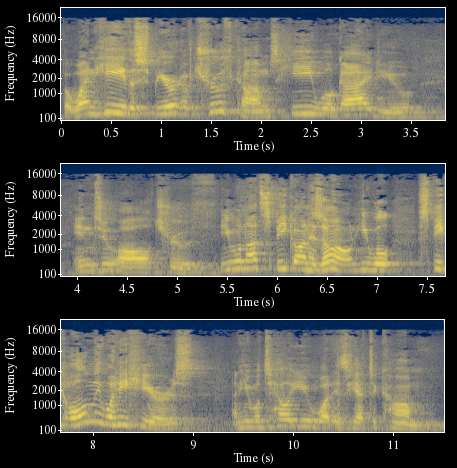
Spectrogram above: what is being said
But when He, the Spirit of truth, comes, He will guide you into all truth. He will not speak on his own, he will speak only what he hears, and he will tell you what is yet to come.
